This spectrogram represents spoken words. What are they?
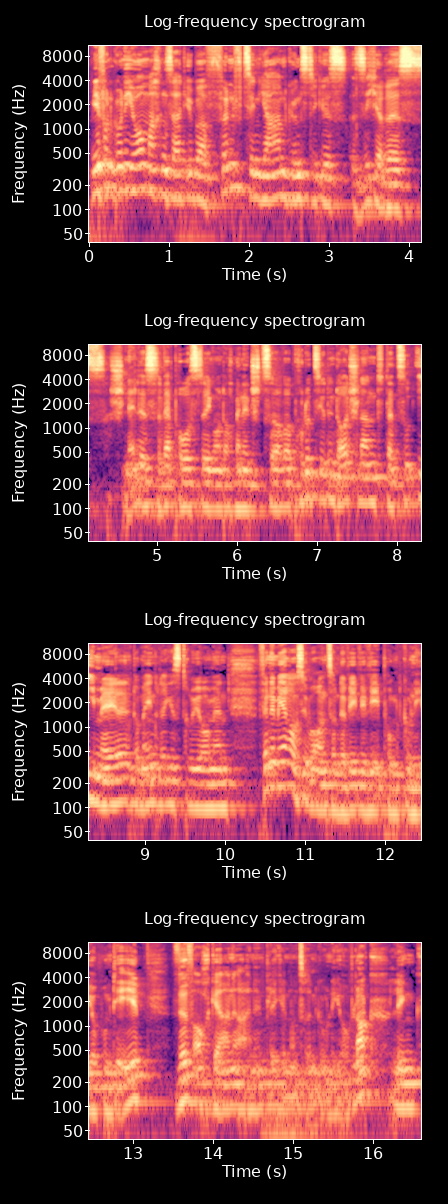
Wir von Guneo machen seit über 15 Jahren günstiges, sicheres, schnelles Webhosting und auch Managed Server, produziert in Deutschland, dazu E-Mail, Domainregistrierungen. Finde mehr aus über uns unter www.guneo.de. Wirf auch gerne einen Blick in unseren Guneo Blog, Link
